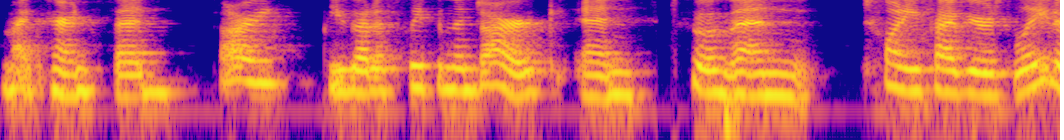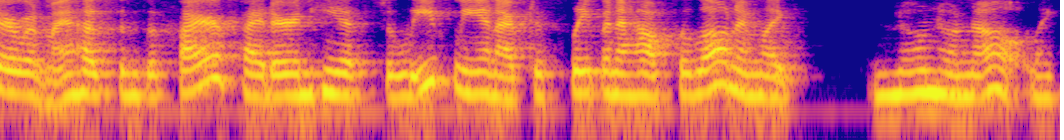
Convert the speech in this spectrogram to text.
my parents said, Sorry, you got to sleep in the dark. And so then 25 years later, when my husband's a firefighter and he has to leave me and I have to sleep in a house alone, I'm like, No, no, no. Like,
